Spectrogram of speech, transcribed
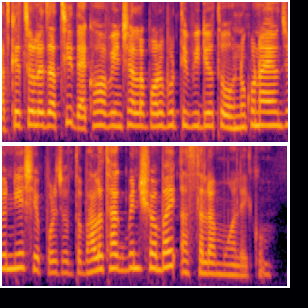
আজকে চলে যাচ্ছি। দেখা হবে ইনশাল্লাহ পরবর্তী ভিডিও তো অন্য কোনো আয়োজন নিয়ে। সে পর্যন্ত ভালো থাকবেন সবাই। আসসালামু আলাইকুম।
